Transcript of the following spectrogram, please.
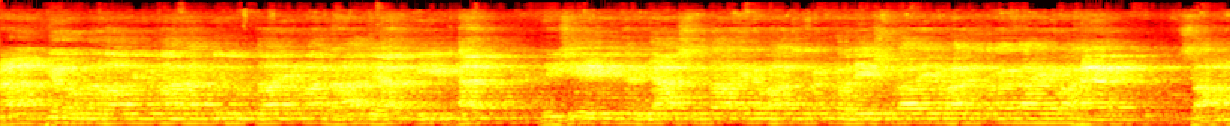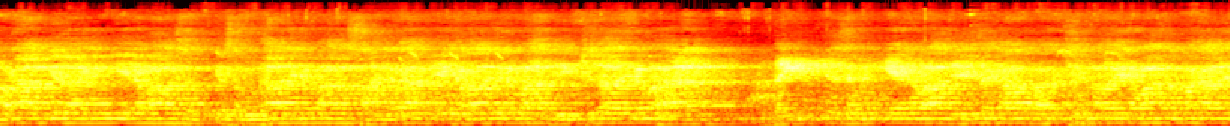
రాజ్యవల్లభాయ నమః రాజ్యదుర్గాయ నమః రాజపీఠ నిషేవితర్యాశ్రితాయ నమః సురంగవలేశ్వరాయ నమః చతురంగాయ నమః సామ్రాజ్యరాయ నమః సత్యసౌధాయ నమః సాగరాదేశరాయ నమః దీక్షితాయ నమః దైత్యసంఖ్యే నమః దేశకాపరక్షణాయ నమః సమగాయ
